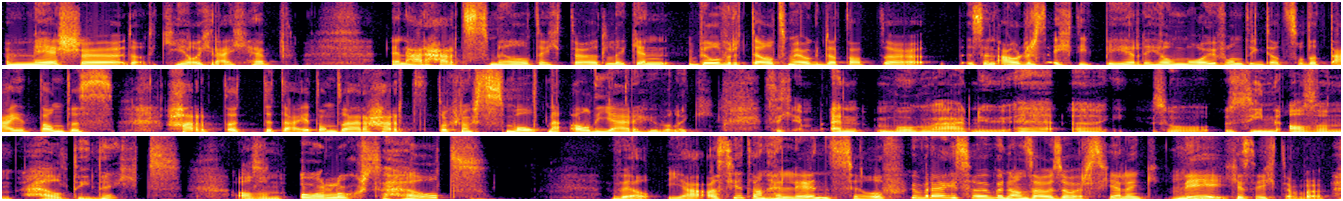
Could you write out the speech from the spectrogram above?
een meisje dat ik heel graag heb. En haar hart smelt echt duidelijk. En Bill vertelt mij ook dat dat uh, zijn ouders echt typeerde. Heel mooi vond ik dat zo de taaie tantes hart, de tante haar hart toch nog smolt na al die jaren huwelijk. Zeg, en mogen we haar nu hè, uh, zo zien als een heldin echt? Als een oorlogsheld? Wel, ja, als je het aan Helene zelf gevraagd zou hebben, dan zou ze waarschijnlijk nee gezegd hebben. Ze,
